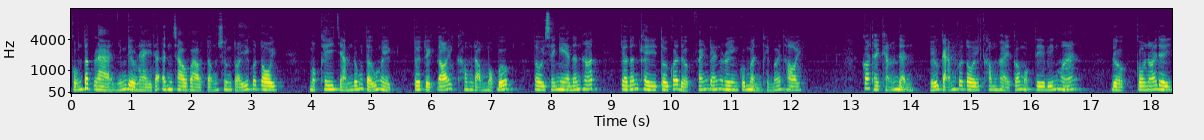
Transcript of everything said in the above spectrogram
Cũng tức là những điều này đã in sâu vào tận xương tủy của tôi. Một khi chạm đúng tử huyệt, tôi tuyệt đối không động một bước. Tôi sẽ nghe đến hết, cho đến khi tôi có được phán đoán riêng của mình thì mới thôi. Có thể khẳng định, biểu cảm của tôi không hề có một tia biến hóa. Được, cô nói đi.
